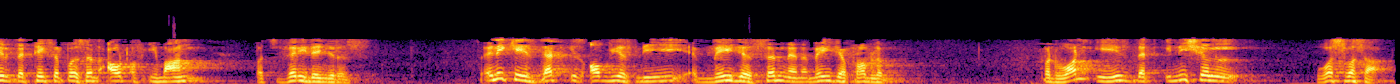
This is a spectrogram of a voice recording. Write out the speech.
shirk that takes a person out of Iman, but it's very dangerous. So in any case, that is obviously a major sin and a major problem. But one is that initial waswasa.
